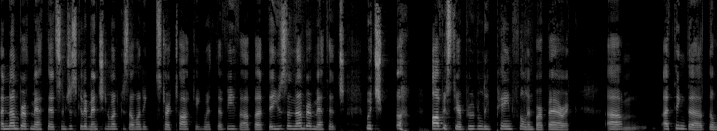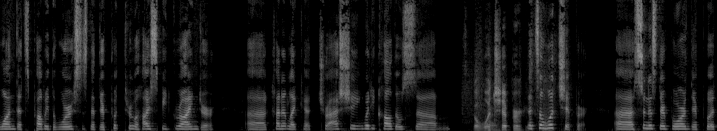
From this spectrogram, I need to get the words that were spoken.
a number of methods. I'm just going to mention one because I want to start talking with Aviva, but they use a number of methods which uh, obviously are brutally painful and barbaric. Um, I think the, the one that's probably the worst is that they're put through a high speed grinder uh, kind of like a trashing. What do you call those? Um, A wood chipper. that's a wood chipper. Uh, as soon as they're born, they're put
